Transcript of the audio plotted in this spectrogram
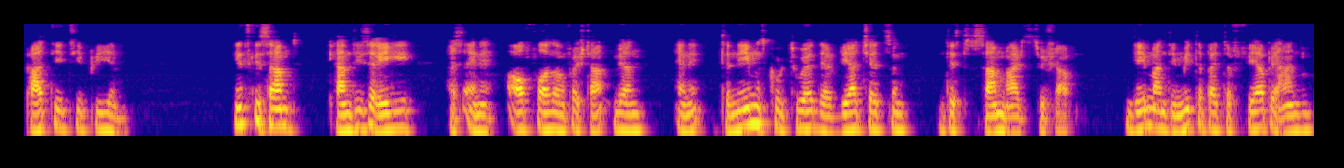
partizipieren. Insgesamt kann diese Regel als eine Aufforderung verstanden werden, eine Unternehmenskultur der Wertschätzung und des Zusammenhalts zu schaffen, indem man die Mitarbeiter fair behandelt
